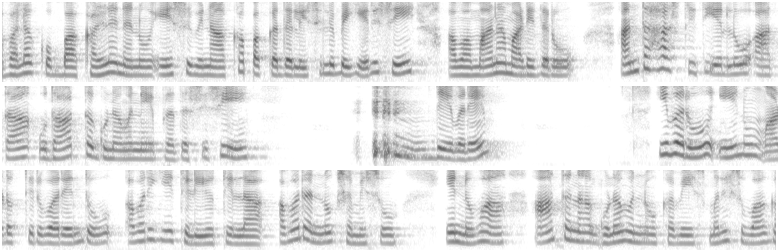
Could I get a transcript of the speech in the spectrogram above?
ಬಲಕ್ಕೊಬ್ಬ ಕಳ್ಳನನ್ನು ಯೇಸುವಿನ ಅಕ್ಕಪಕ್ಕದಲ್ಲಿ ಸಿಲುಬೆಗೇರಿಸಿ ಅವಮಾನ ಮಾಡಿದರು. ಅಂತಹ ಸ್ಥಿತಿಯಲ್ಲೂ ಆತ ಉದಾತ್ತ ಗುಣವನ್ನೇ ಪ್ರದರ್ಶಿಸಿ, ದೇವರೇ ಇವರು ಏನು ಮಾಡುತ್ತಿರುವರೆಂದು ಅವರಿಗೆ ತಿಳಿಯುತ್ತಿಲ್ಲ. ಅವರನ್ನು ಕ್ಷಮಿಸು ಎನ್ನುವ ಆತನ ಗುಣವನ್ನು ಕವಿ ಸ್ಮರಿಸುವಾಗ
